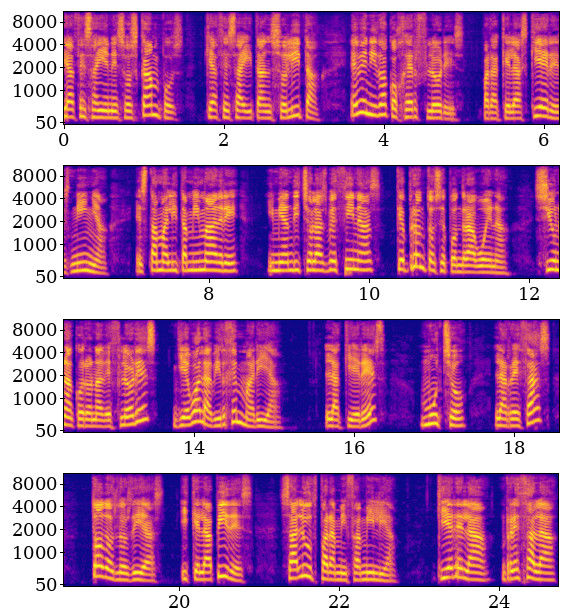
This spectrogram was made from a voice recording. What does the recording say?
¿Qué haces ahí en esos campos? ¿Qué haces ahí tan solita? He venido a coger flores. ¿Para qué las quieres, niña? Está malita mi madre y me han dicho las vecinas que pronto se pondrá buena. Si una corona de flores llevo a la Virgen María. ¿La quieres? Mucho. ¿La rezas? Todos los días. ¿Y que la pides? Salud para mi familia. Quiérela, rézala,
